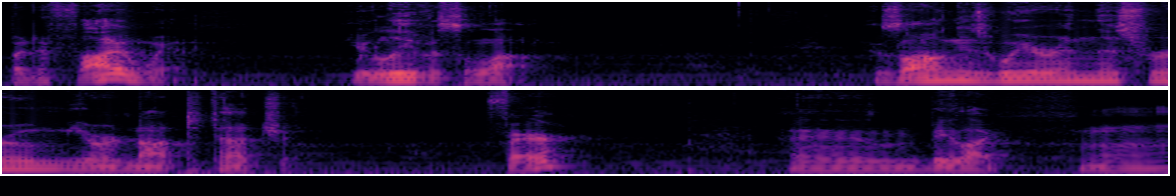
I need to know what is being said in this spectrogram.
But if I win, you leave us alone. As long as we are in this room, you are not to touch it. Fair? And be like, hmm.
